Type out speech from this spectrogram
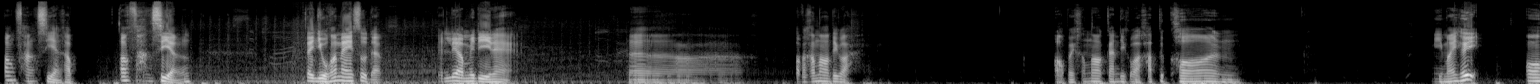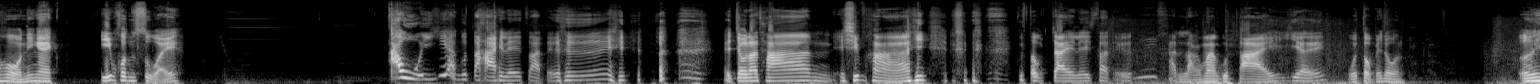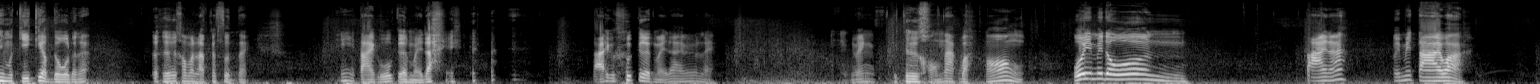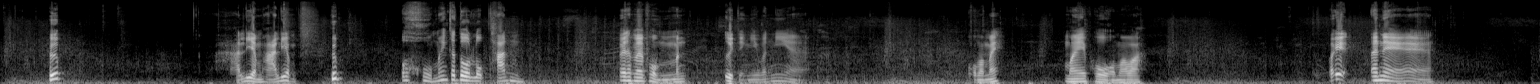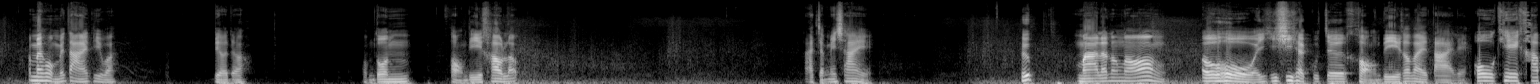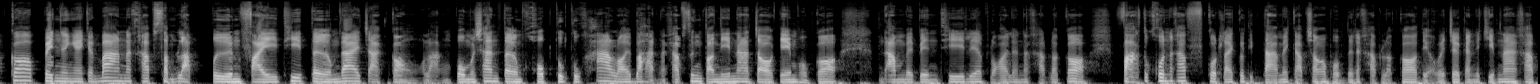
ต้องฟังเสียงครับ ต้องฟังเสียง แต่อยู่ข้างในสุดอะเป็นเรื่องไม่ดีแน่เออออกไปข้างนอกดีกว่า ออกไปข้างนอกกันดีกว่าครับทุกคน มีไหมเฮ้ย โอ้โห นี่ไง อีฟคนสวย เอ้าไอ้เหี้ยกูตายเลยสัตว์เอ้ย ไอ้โจนาธานไอ้ชิบหาย กูตกใจเลยสัตว์เอ้ยขันหลังมากูตายเหี้ยโอ้ยตบไม่โดน เอ้ย เมื่อกี้เกือบโดนแล้วนะ เออเขามารับกระสุนหน่อยเฮ้ยตายกูก็เกิดใหม่ได้ ตายกูก็เกิดใหม่ได้ไม่เป็นไร แม่งเจอของหนักว่ะน้องโอ้ยไม่โดน ตายนะเฮ้ยไม่ตายว่ะฮึบหาเหลี่ยมหาเหลี่ยมฮึบโอ้โหแม่งกระโดดหลบทันเฮ้ยทำไมผมมันอึดอย่างนี้วะเนี่ยโผล่มาไหมไม่โผล่มาว่ะเฮ้ยอันแน่ทำไมผมไม่ตายทีวะเดี๋ยวเดี๋ยวผมโดนของดีเข้าแล้ว อาจจะไม่ใช่ฮึบมาแล้วน้องๆ โอ้โหไอ้เหี้ยกูเจอของดีเข้าไปตายเลย โอเคครับ ก็เป็นยังไงกันบ้างนะครับสำหรับปืนไฟที่เติมได้จากกล่องหลังโปรโมชั่นเติมครบทุก ๆ 500 บาทนะครับ ซึ่งตอนนี้หน้าจอเกมผมก็ดำไปเป็นที่เรียบร้อยแล้วนะครับ แล้วก็ฝากทุกคนนะครับ กดไลค์กดติดตามให้กับช่องของผมด้วยนะครับ แล้วก็เดี๋ยวไว้เจอกันในคลิปหน้าครับ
